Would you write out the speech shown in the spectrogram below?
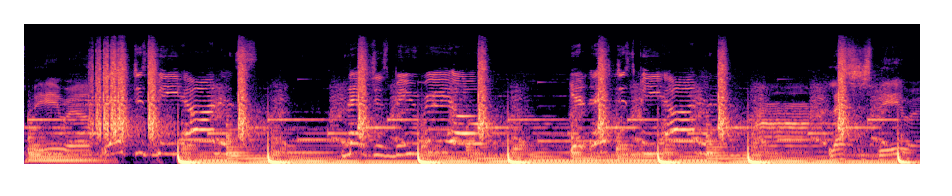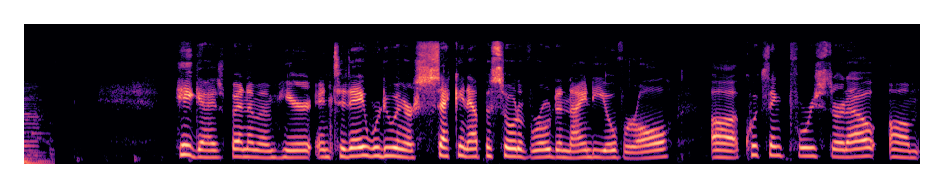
just be real. Let's just be honest. Let's just be real. Yeah, let's just be honest. Let's just be real. Hey guys, Ben MM here, and today we're doing our second episode of Road to 90 overall. Uh, quick thing before we start out, um,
